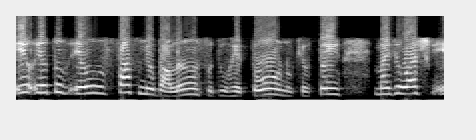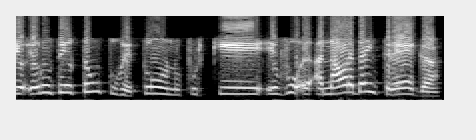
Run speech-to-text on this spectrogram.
Eu, eu, tô, eu faço meu balanço do retorno que eu tenho, mas eu acho que eu, eu não tenho tanto retorno porque eu vou, na hora da entrega,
